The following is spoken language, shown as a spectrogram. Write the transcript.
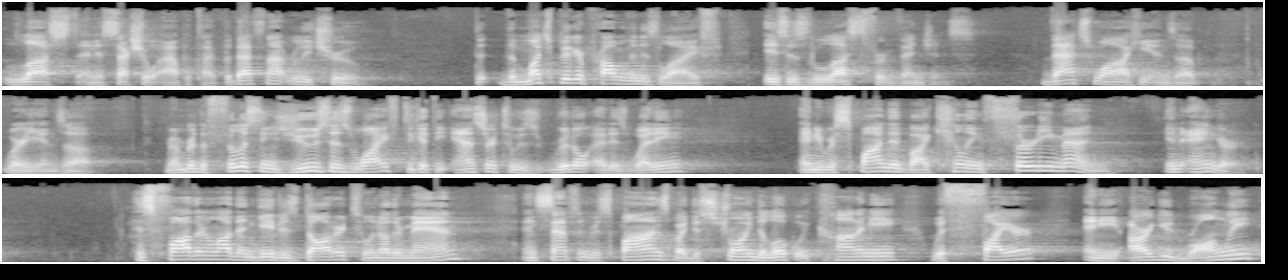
lust and his sexual appetite. But that's not really true. The, the much bigger problem in his life is his lust for vengeance. That's why he ends up where he ends up. Remember, the Philistines used his wife to get the answer to his riddle at his wedding, and he responded by killing 30 men in anger. His father in law then gave his daughter to another man, and Samson responds by destroying the local economy with fire. And he argued wrongly,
